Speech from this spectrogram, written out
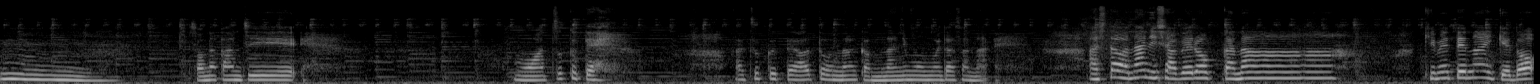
うん。そんな感じ。もう暑くて暑くてあとなんか何も思い出さない。明日は何喋ろっかな？決めてないけど。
